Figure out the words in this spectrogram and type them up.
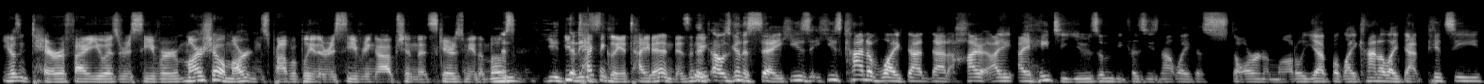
He doesn't terrify you as a receiver. Marshall Martin's probably the receiving option that scares me the most. He, he's technically a tight end, isn't he? I was gonna say he's he's kind of like that. That high. I I hate to use him because he's not like a star and a model yet, but like kind of like that Pitsy.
